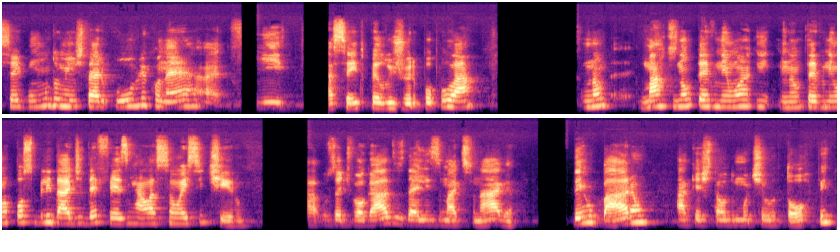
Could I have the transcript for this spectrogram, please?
segundo o Ministério Público, né, e aceito pelo júri popular, não, Marcos não teve, nenhuma, não teve nenhuma possibilidade de defesa em relação a esse tiro. Os advogados da Elise Matsunaga derrubaram a questão do motivo torpe,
